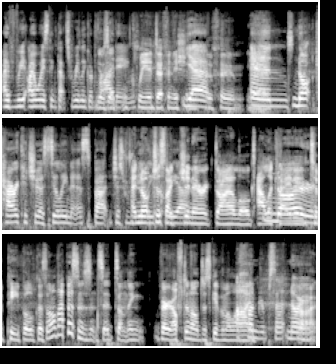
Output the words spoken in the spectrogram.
I, re- I always think that's really good There was a writing, clear definition Yeah. of whom. Yeah. and not caricature silliness, but just really and not just clear. like generic dialogue allocated No. to people because oh that person hasn't said something very often i'll just give them a line hundred percent no. Right.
